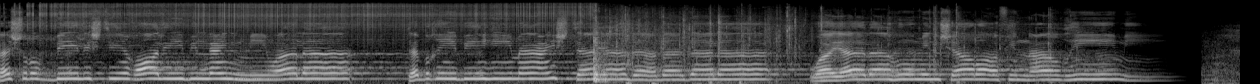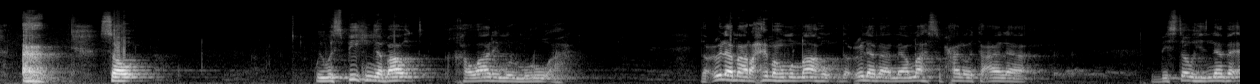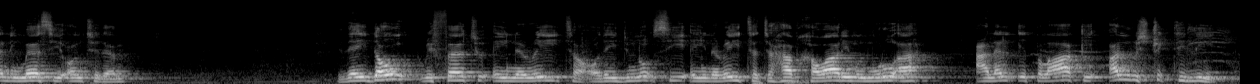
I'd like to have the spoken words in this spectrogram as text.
فاشرف بالاشتغال بالعلم ولا تبغي به ما عشت يا ذا بدلا ويا له من شرف عظيم So, we were speaking about al Muru'ah. The ulama, rahimahumullah, the ulama, may Allah subhanahu wa ta'ala bestow His never ending mercy onto them. They don't refer to a narrator or they do not see a narrator to have Khawarim al Muru'ah al unrestrictedly.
